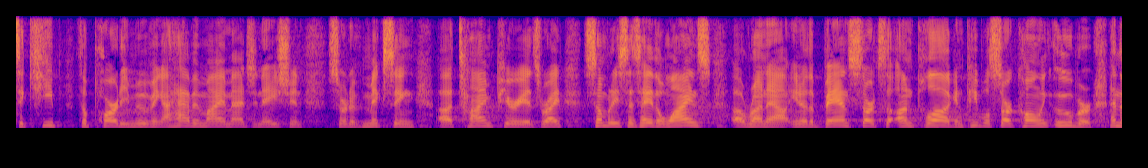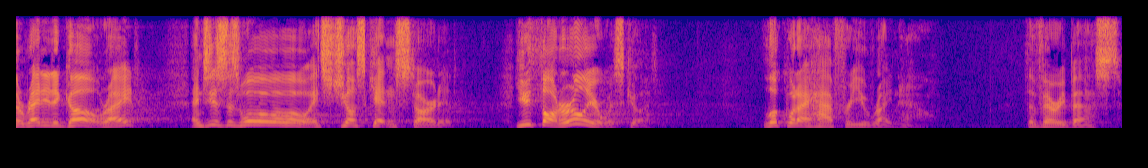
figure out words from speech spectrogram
to keep the party moving. I have in my imagination sort of mixing uh, time periods, right? Somebody says, hey, the wine's uh, run out. You know, the band starts to unplug and people start calling Uber and they're ready to go, right? And Jesus says, whoa, whoa, whoa, whoa, it's just getting started. You thought earlier was good. Look what I have for you right now the very best.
